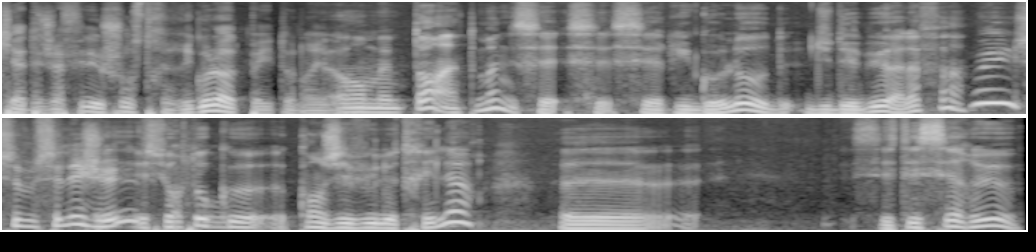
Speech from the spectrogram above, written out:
qui a déjà fait des choses très rigolotes, Peyton Reed. En même temps, Ant-Man, c'est- rigolo du début à la fin. Oui, c'est léger. Et surtout trop- que quand j'ai vu le trailer, euh, c'était sérieux.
